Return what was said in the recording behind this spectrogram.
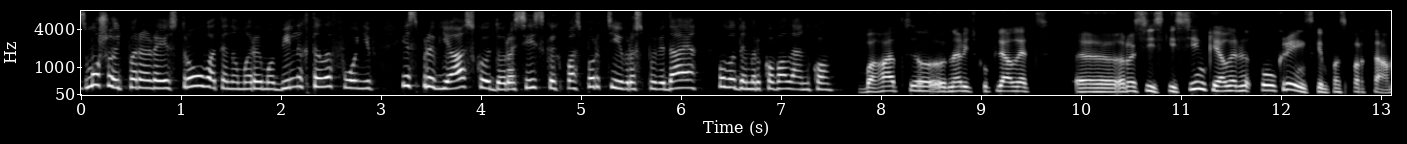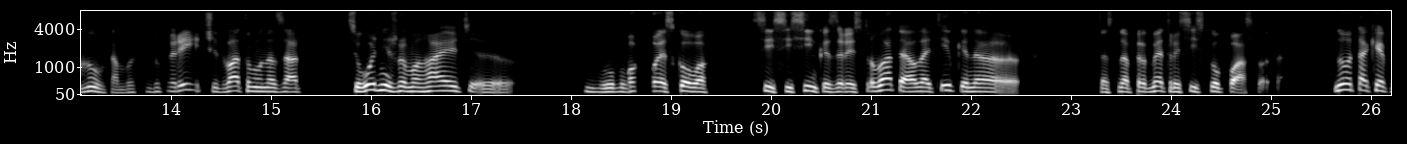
змушують перереєстровувати номери мобільних телефонів із прив'язкою до російських паспортів, розповідає Володимир Коваленко. Багато навіть купляли е, російські сімки, але по українським паспортам. Ну там рік чи два тому назад. Сьогодні ж вимагають е, обов'язково ці сімки зареєструвати, але тільки на, на предмет російського паспорта. Ну, так як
